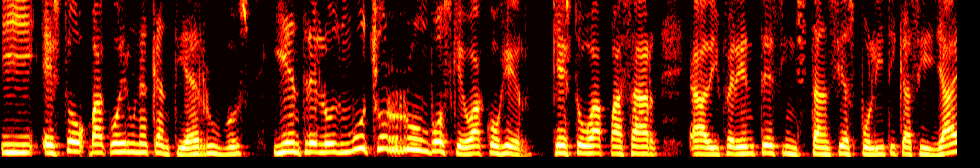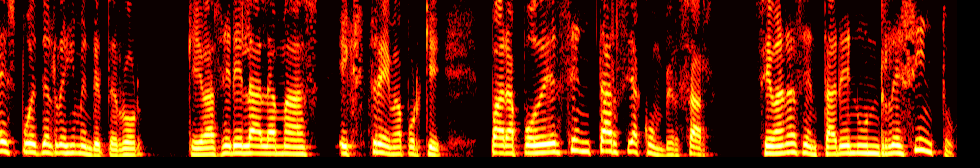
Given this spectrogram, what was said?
y esto va a coger una cantidad de rumbos, y entre los muchos rumbos que va a coger, que esto va a pasar a diferentes instancias políticas, y ya después del régimen de terror, que va a ser el ala más extrema, porque para poder sentarse a conversar, se van a sentar en un recinto,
